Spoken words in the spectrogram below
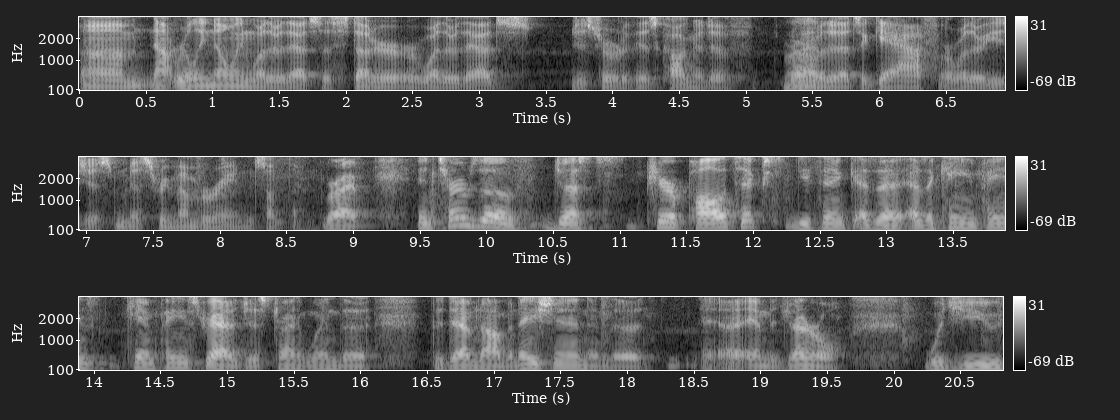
um, not really knowing whether that's a stutter or whether that's just sort of his cognitive Right. Whether that's a gaffe or whether he's just misremembering something. Right. In terms of just pure politics, do you think as a as a campaign campaign strategist trying to win the the Dem nomination and the uh, and the general, would you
